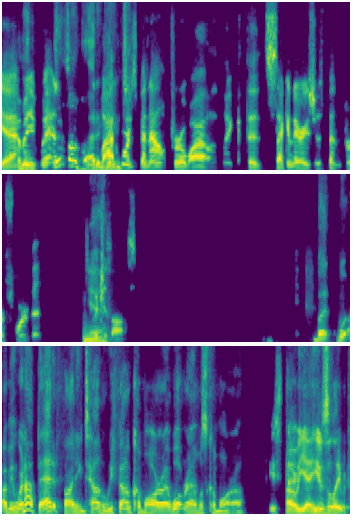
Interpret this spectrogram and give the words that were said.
yeah, I, I mean, mean, when- it's not bad at getting Lattimore's been out for a while, and like the secondary's just been performing, Yeah. which is awesome. But I mean, we're not bad at finding talent. We found Kamara. What round was Kamara? Oh yeah, he was a late.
